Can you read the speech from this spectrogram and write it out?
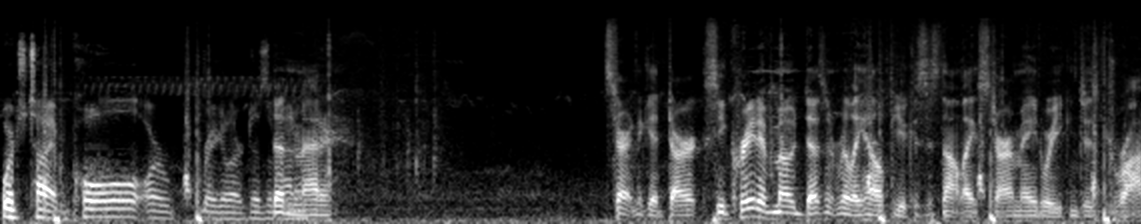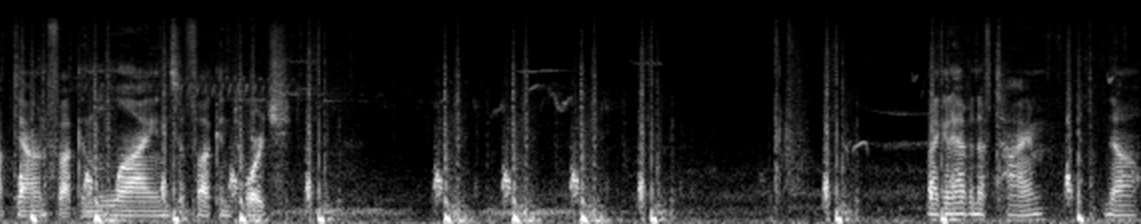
Which type? Coal or regular? Doesn't, Doesn't matter. matter. Starting to get dark. See, creative mode doesn't really help you because it's not like StarMade where you can just drop down fucking lines of fucking torch. Am I gonna have enough time? No.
